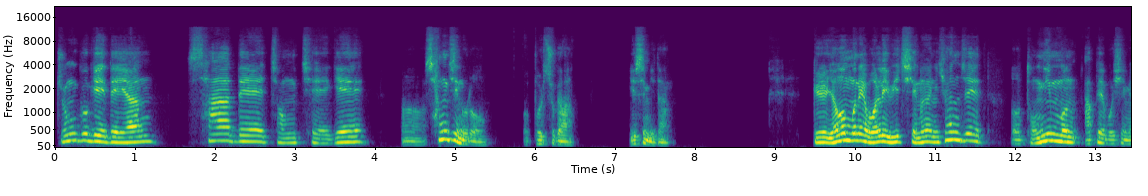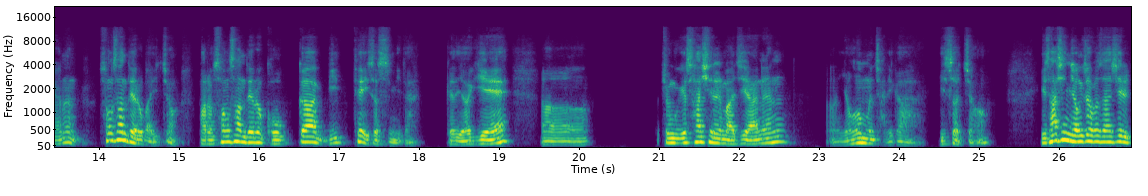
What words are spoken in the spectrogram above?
중국에 대한 4대 정책의 어, 상징으로 볼 수가 있습니다. 그 영원문의 원래 위치는 현재 어, 독립문 앞에 보시면은 성산대로가 있죠. 바로 성산대로 고가 밑에 있었습니다. 그래서 여기에 어, 중국의 사신을 맞이하는 어, 영원문 자리가 있었죠. 이 사신 영접은 사실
